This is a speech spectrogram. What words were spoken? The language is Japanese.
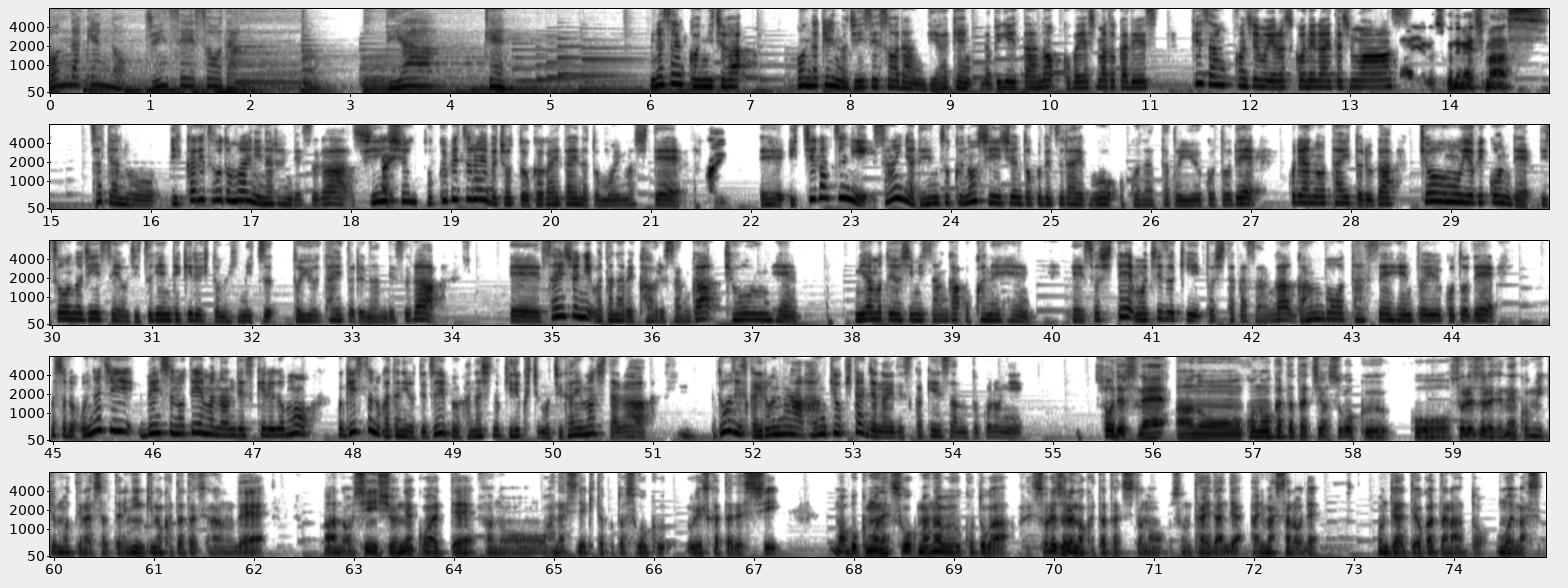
本田健の人生相談。 Dear 健皆さんこんにちは。本田健の人生相談 Dear 健ナビゲーターの小林まどかです。健さん今週もよろしくお願いいたします。はい、よろしくお願いします。さてあの1ヶ月ほど前になるんですが新春特別ライブちょっと伺いたいなと思いまして、はい。えー1月に3夜連続の新春特別ライブを行ったということで、これあのタイトルが強運を呼び込んで理想の人生を実現できる人の秘密というタイトルなんですが、えー最初に渡辺薫さんが強運編、宮本よしみさんがお金編、えーそして望月俊孝さんが願望達成編ということで、まあその同じベースのテーマなんですけれども、まあゲストの方によって随分話の切り口も違いましたが、うん。どうですか？いろんな反響来たんじゃないですか、ケイさんのところに。そうですね。あのこの方たちはすごく、こう、それぞれでね、コミュニティ持ってらっしゃったり、人気の方たちなので、あの、新春ね、こうやって、あのお話できたことはすごく嬉しかったですし、まあ僕もね、すごく学ぶことが、それぞれの方たちとのその対談でありましたので、本当やってよかったなと思います。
